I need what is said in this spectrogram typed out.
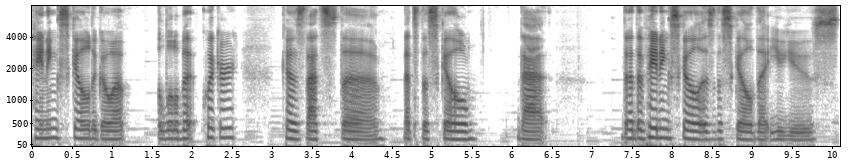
painting skill to go up a little bit quicker because that's the that's the skill that the the painting skill is the skill that you use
